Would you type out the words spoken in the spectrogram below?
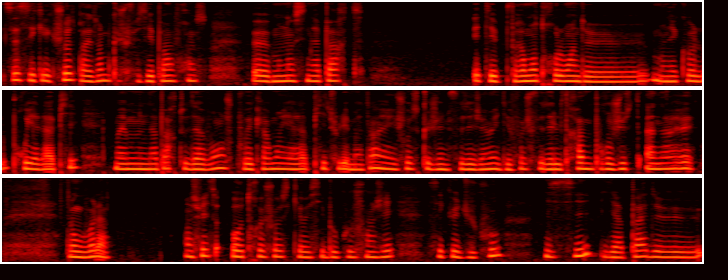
Ça, c'est quelque chose, par exemple, que je faisais pas en France. Euh, mon ancien appart était vraiment trop loin de mon école pour y aller à pied. Même mon appart d'avant, je pouvais clairement y aller à pied tous les matins, et chose que je ne faisais jamais. Des fois, je faisais le tram pour juste un arrêt. Donc voilà, Ensuite, autre chose qui a aussi beaucoup changé, c'est que du coup, ici, il n'y a pas de,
